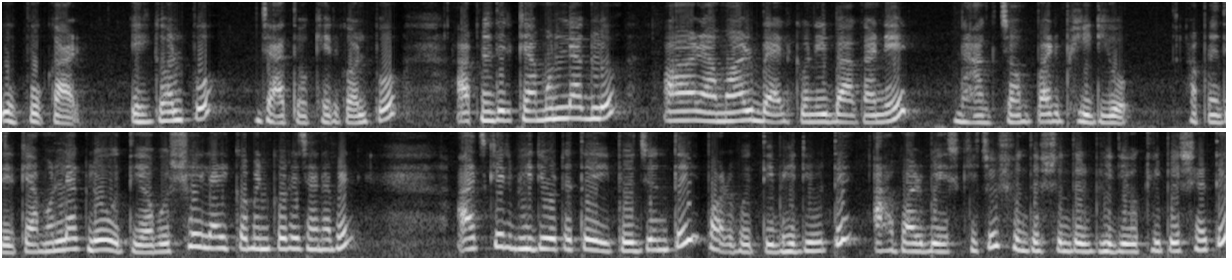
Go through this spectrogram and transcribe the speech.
উপকার। এই গল্প, জাতকের গল্প। আপনাদের কেমন লাগল? আর আমার ব্যালকনির বাগানের নাগচম্পার ভিডিও। আপনাদের কেমন লাগল? অতি অবশ্যই লাইক, কমেন্ট করে জানাবেন। আজকের ভিডিওটা তো এই পর্যন্তই। পরবর্তী ভিডিওতে আবার বেশ কিছু সুন্দর সুন্দর ভিডিও ক্লিপের সাথে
